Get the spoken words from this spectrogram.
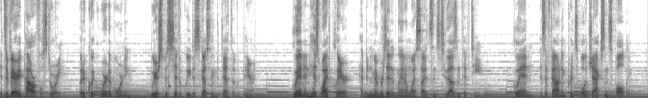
It's a very powerful story, but a quick word of warning we are specifically discussing the death of a parent. Glen and his wife Claire have been members at Atlanta Westside since 2015. Glen is a founding principal at Jackson Spalding,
